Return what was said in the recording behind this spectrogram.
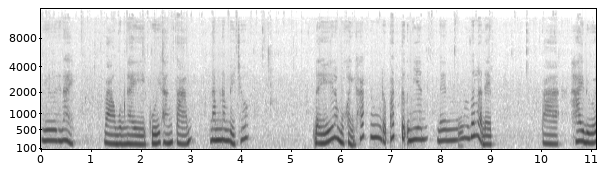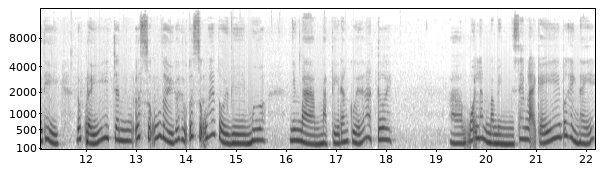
như thế này, vào một ngày cuối tháng 8 5 năm về trước. Đấy là một khoảnh khắc được bắt tự nhiên nên nó rất là đẹp. Và hai đứa thì lúc đấy chân ướt sũng giày các thứ, ướt sũng hết rồi vì mưa nhưng mà mặt thì đang cười rất là tươi. À, mỗi lần mà mình xem lại cái bức hình này ấy,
